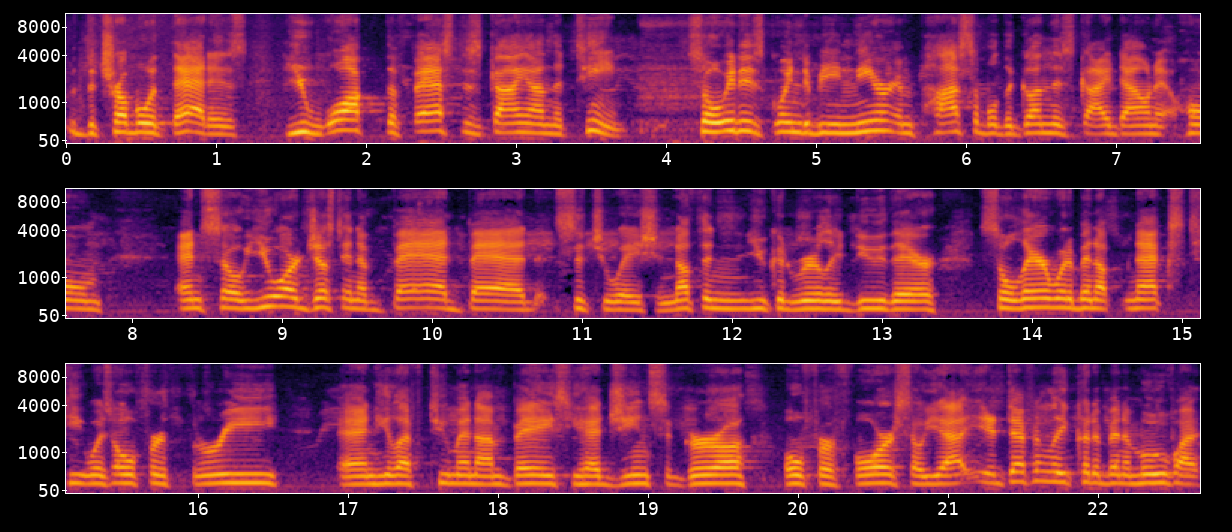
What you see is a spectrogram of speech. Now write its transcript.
the trouble with that is you walk the fastest guy on the team. So it is going to be near impossible to gun this guy down at home. And so you are just in a bad, bad situation. Nothing you could really do there. Soler would have been up next. He was 0 for 3 and he left two men on base. You had Jean Segura 0 for 4. So yeah, it definitely could have been a move. I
